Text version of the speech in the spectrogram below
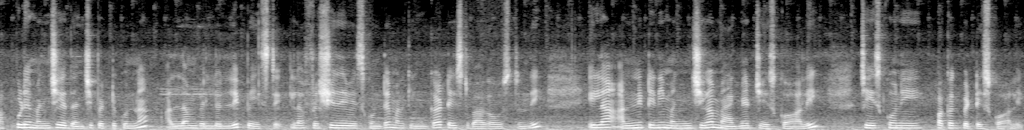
అప్పుడే మంచిగా దంచి పెట్టుకున్న అల్లం వెల్లుల్లి పేస్ట్. ఇలా ఫ్రెష్ది వేసుకుంటే మనకి ఇంకా టేస్ట్ బాగా వస్తుంది. ఇలా అన్నిటినీ మంచిగా మ్యాగ్నేట్ చేసుకోవాలి. చేసుకొని పక్కకు పెట్టేసుకోవాలి.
